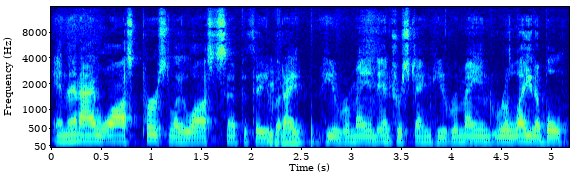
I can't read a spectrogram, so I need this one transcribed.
and then I lost personally lost sympathy, but mm-hmm. I he remained interesting. He remained relatable,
